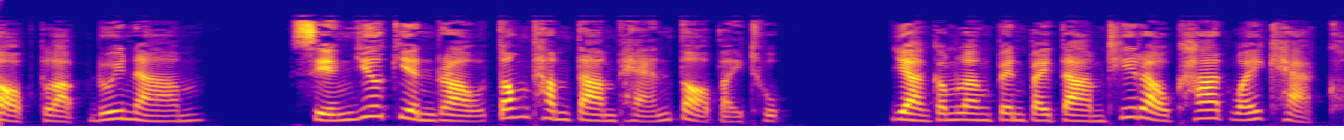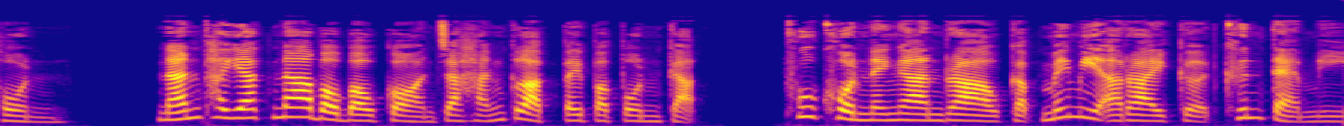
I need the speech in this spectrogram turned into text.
ตอบกลับด้วยน้ำ เสียงเยือกเย็นเราต้องทำตามแผนต่อไปทุก อย่างกำลังเป็นไปตามที่เราคาดไว้แขกคน นั้นพยักหน้าเบาๆก่อนจะหันกลับไปประปนกับ ผู้คนในงานราวกับไม่มีอะไรเกิดขึ้นแต่มี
